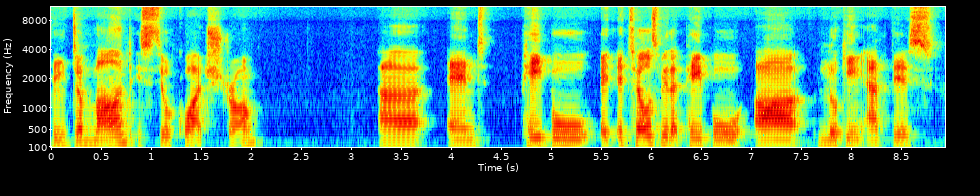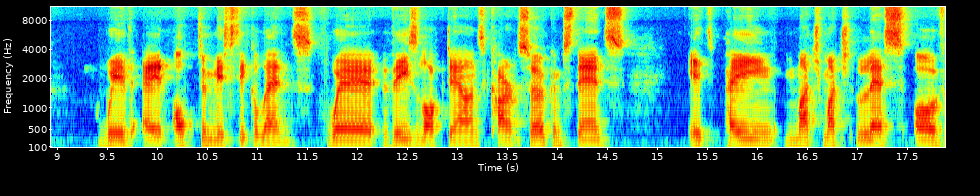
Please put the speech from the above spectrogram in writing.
the demand is still quite strong, uh, and people it, it tells me that people are looking at this with an optimistic lens, where these lockdowns, current circumstance, it's paying much much less of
